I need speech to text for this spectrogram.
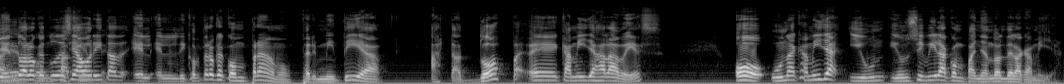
yendo a lo que tú decías ahorita, el, helicóptero que compramos permitía hasta dos eh, camillas a la vez o una camilla y un, y un civil acompañando al de la camilla.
